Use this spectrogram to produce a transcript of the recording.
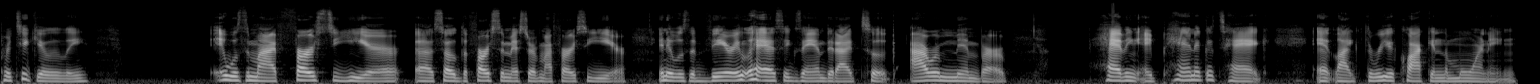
particularly, it was my first year, uh, so the first semester of my first year, and it was the very last exam that I took. I remember having a panic attack at like three o'clock in the morning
